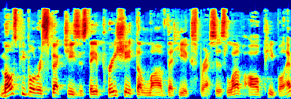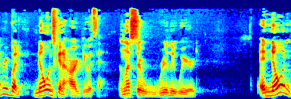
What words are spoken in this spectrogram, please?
most people respect Jesus. They appreciate the love that he expresses. Love all people. Everybody, no one's going to argue with that unless they're really weird. And no one,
